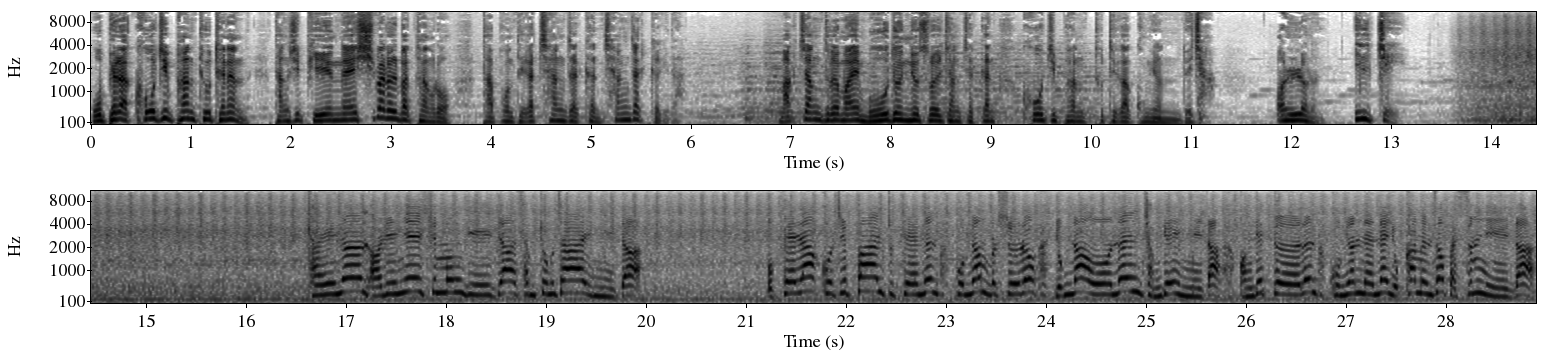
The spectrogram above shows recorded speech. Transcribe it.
오페라 코지 판 투테는 당시 비엔나의 실화를 바탕으로 다폰테가 창작한 창작극이다. 막장 드라마의 모든 요소를 장착한 코지 판 투테가 공연되자 언론은 일제히 저희는 어린이 신문 기자 삼총사입니다. 오페라 고집한 두태는 보면 볼수록 욕 나오는 전개입니다. 관객들은 공연 내내 욕하면서 뱉습니다.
